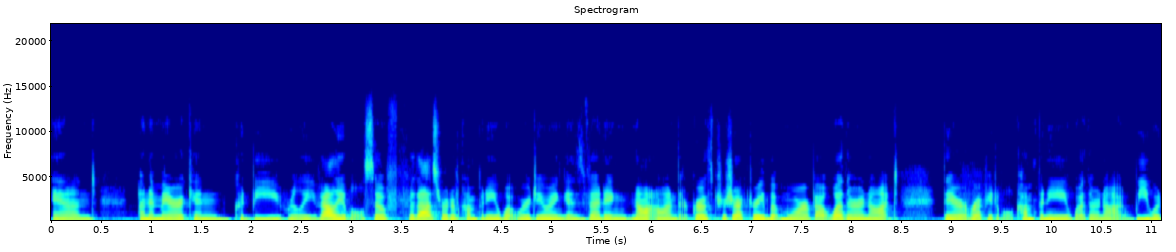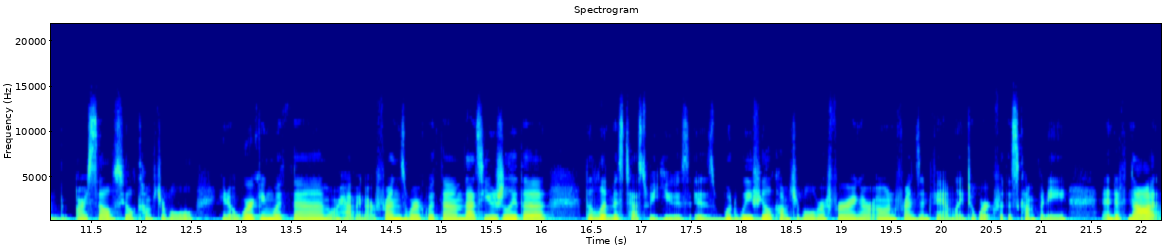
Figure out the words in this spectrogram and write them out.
And an American could be really valuable. So, for that sort of company, what we're doing is vetting not on their growth trajectory, but more about whether or not they're a reputable company, whether or not we would ourselves feel comfortable, you know, working with them or having our friends work with them. That's usually the the litmus test we use is would we feel comfortable referring our own friends and family to work for this company? And if not,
